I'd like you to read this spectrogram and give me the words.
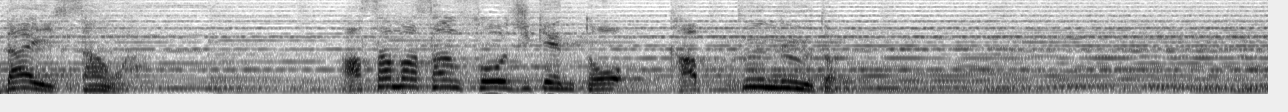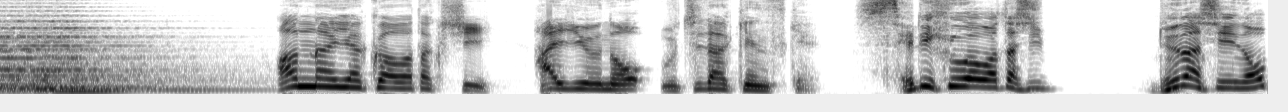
第3話。浅間山荘事件とカップヌードル。案内役は私俳優の内田健介。セリフは私、ルナシーの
